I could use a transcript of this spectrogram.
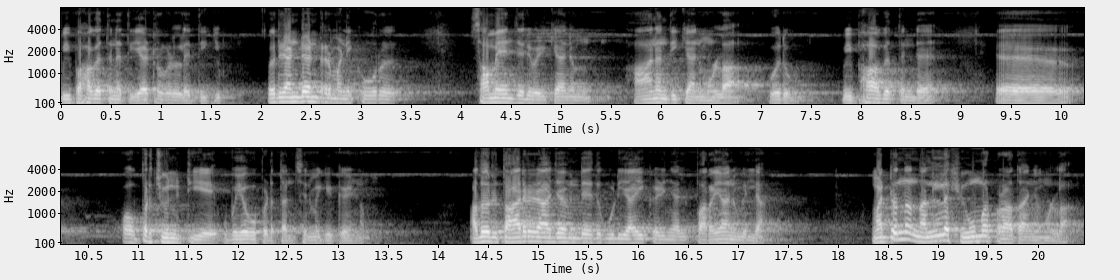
വിഭാഗത്തിന് തിയേറ്ററുകളിൽ എത്തിക്കും. ഒരു രണ്ട് രണ്ടര മണിക്കൂർ സമയം ചെലവഴിക്കാനും ആനന്ദിക്കാനുമുള്ള ഒരു വിഭാഗത്തിന്റെ ഓപ്പർച്യൂണിറ്റിയെ ഉപയോഗപ്പെടുത്താൻ സിനിമയ്ക്ക് കഴിയണം. അതൊരു താരരാജാവിന്റേത് കൂടിയായി കഴിഞ്ഞാൽ പറയാനുമില്ല. മറ്റൊന്ന് നല്ല ഹ്യൂമർ പ്രാധാന്യമുള്ള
